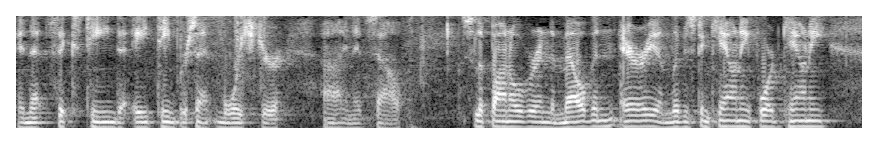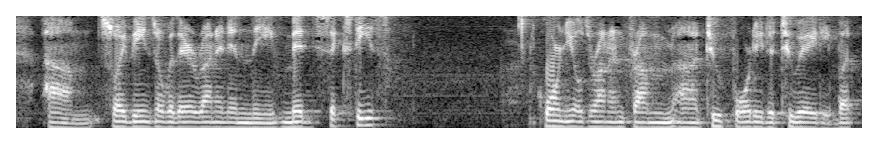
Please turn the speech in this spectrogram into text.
and that 16 to 18% moisture uh, in itself. Slip on over into Melvin area in Livingston County, Ford County. Um, soybeans over there running in the mid 60s. Corn yields running from uh, 240 to 280, but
